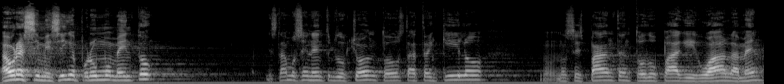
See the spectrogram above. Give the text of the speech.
Ahora, si me siguen por un momento, estamos en la introducción, todo está tranquilo, no, se espantan, todo paga igual, amén.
